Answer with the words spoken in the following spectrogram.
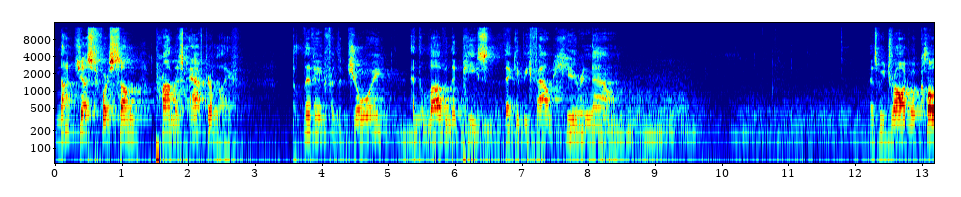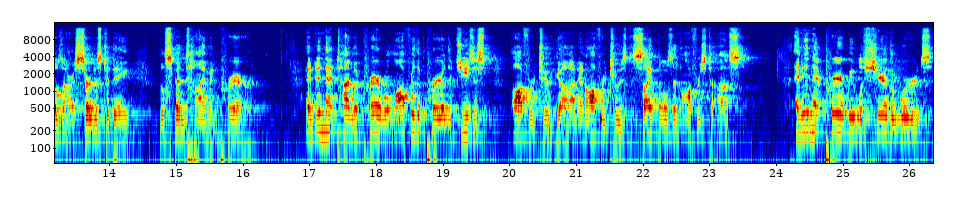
not just for some promised afterlife, but living for the joy and the love and the peace that can be found here and now. As we draw to a close on our service today, we'll spend time in prayer. And in that time of prayer, we'll offer the prayer that Jesus offered to God and offered to his disciples and offers to us. And in that prayer, we will share the words,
